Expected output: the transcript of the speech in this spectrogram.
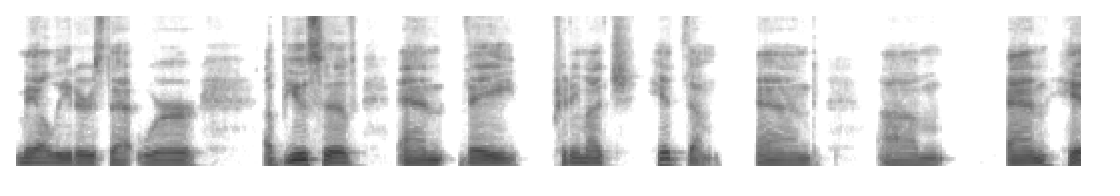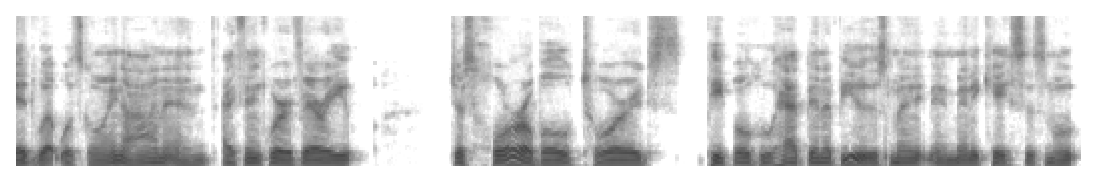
male leaders that were abusive and they pretty much hid them and um, and hid what was going on and i think we're very just horrible towards people who have been abused many, in many cases mo-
